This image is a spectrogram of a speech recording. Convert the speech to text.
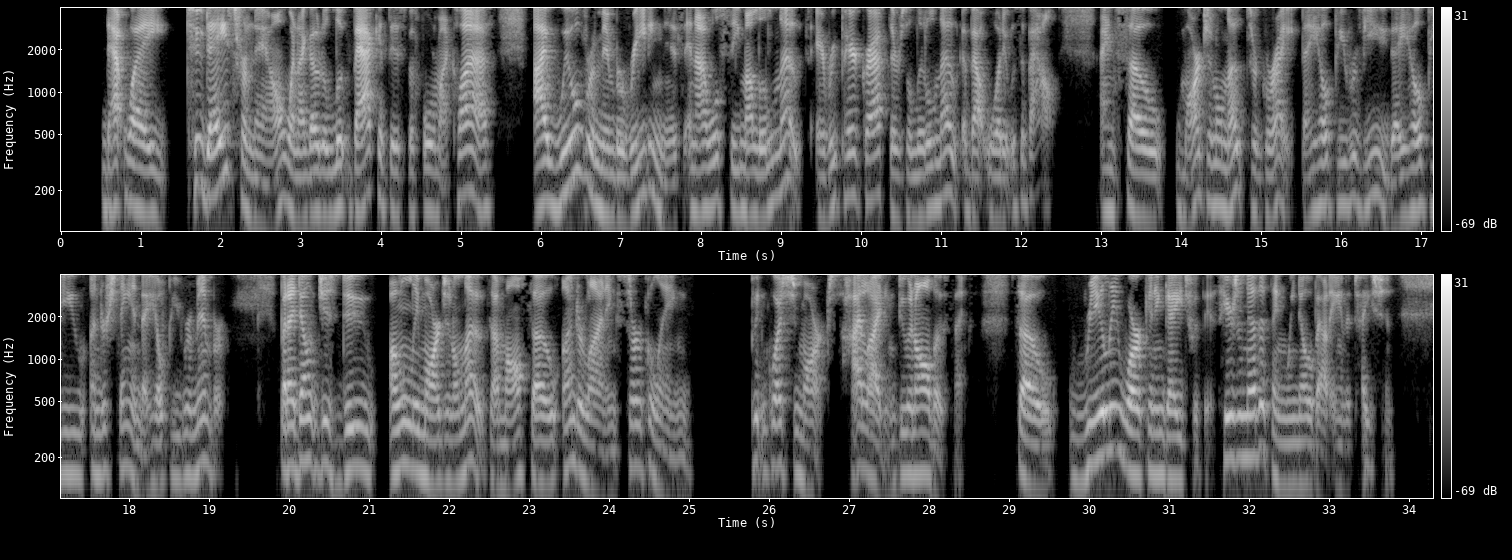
That way, two days from now, when I go to look back at this before my class, I will remember reading this and I will see my little notes. Every paragraph, there's a little note about what it was about. And so marginal notes are great. They help you review, they help you understand, they help you remember. But I don't just do only marginal notes. I'm also underlining, circling, putting question marks, highlighting, doing all those things. So really work and engage with this. Here's another thing we know about annotation.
